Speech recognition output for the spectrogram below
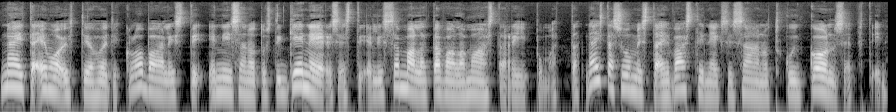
Näitä emoyhtiö hoiti globaalisti ja niin sanotusti geneerisesti, eli samalla tavalla maasta riippumatta. Näistä summista ei vastineeksi saanut kuin konseptin.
